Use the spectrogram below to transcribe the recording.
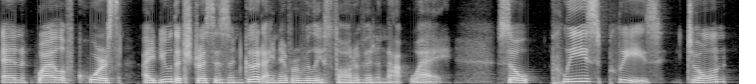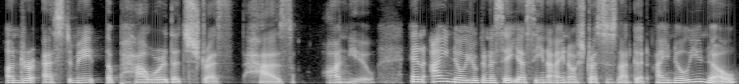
And while, of course, I knew that stress isn't good, I never really thought of it in that way. So please, please don't underestimate the power that stress has on you. And I know you're going to say, yes, Ina, I know stress is not good. I know you know,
